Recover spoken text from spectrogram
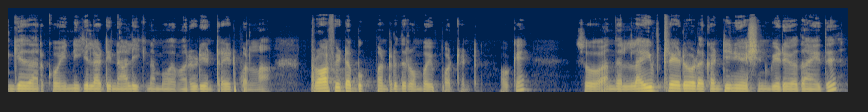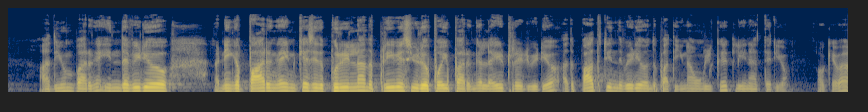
இங்கே தான் இருக்கும். இன்றைக்கி இல்லாட்டி நாளைக்கு நம்ம மறுபடியும் ட்ரேட் பண்ணலாம். ப்ராஃபிட்டை புக் பண்ணுறது ரொம்ப இம்பார்ட்டண்ட் ஓகே. ஸோ அந்த லைவ் ட்ரேடோட கண்டினியூஷன் வீடியோ தான் இது. அதையும் பாருங்கள் இந்த வீடியோ நீங்கள் பாருங்க. இன்கேஸ் இது புரியலனா அந்த ப்ரீவியஸ் வீடியோ போய் பாருங்கள் லைவ் ட்ரேட் வீடியோ. அதை பார்த்துட்டு இந்த வீடியோ வந்து பார்த்தீங்கன்னா, உங்களுக்கு க்ளீனாக தெரியும். ஓகேவா?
